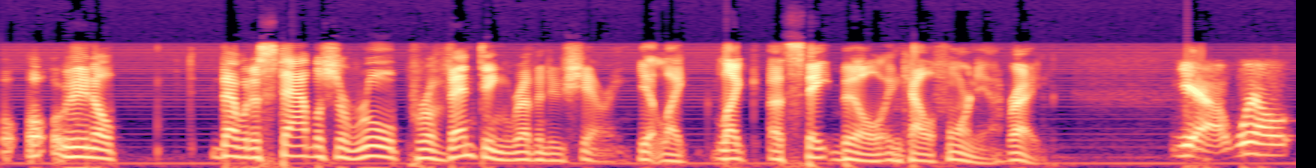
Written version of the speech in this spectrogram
o- o- You know, that would establish a rule preventing revenue sharing. Yeah, like like a state bill in California, right? Yeah, well,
